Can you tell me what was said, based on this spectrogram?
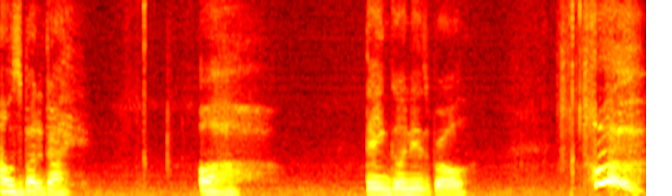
I was about to die. Oh, thank goodness, bro.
